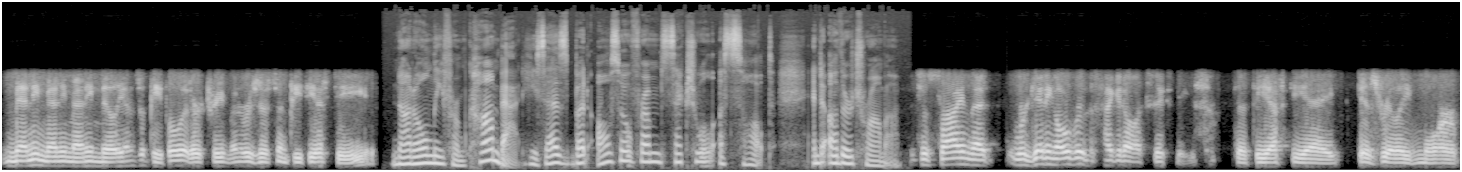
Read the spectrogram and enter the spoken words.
many, many, many millions of people that are treatment resistant PTSD. Not only from combat, he says, but also from sexual assault and other trauma. It's a sign that we're getting over the psychedelic 60s, that the FDA is really more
